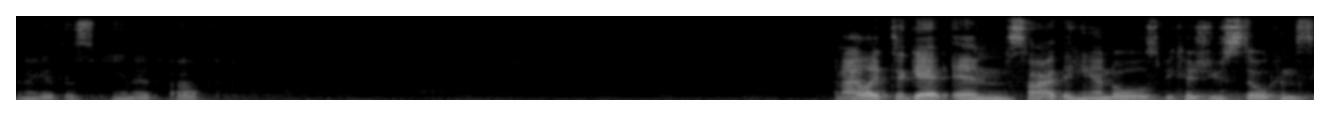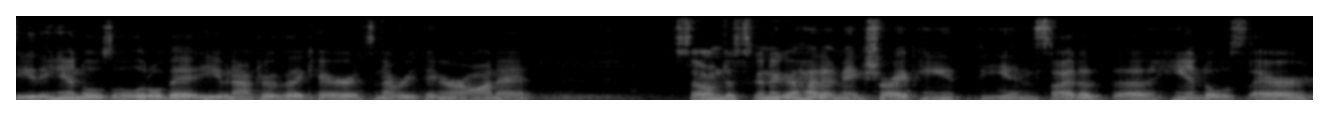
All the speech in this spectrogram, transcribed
Going to get this painted up. And I like to get inside the handles because you still can see the handles a little bit even after the carrots and everything are on it. So I'm just going to go ahead and make sure I paint the inside of the handles there.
